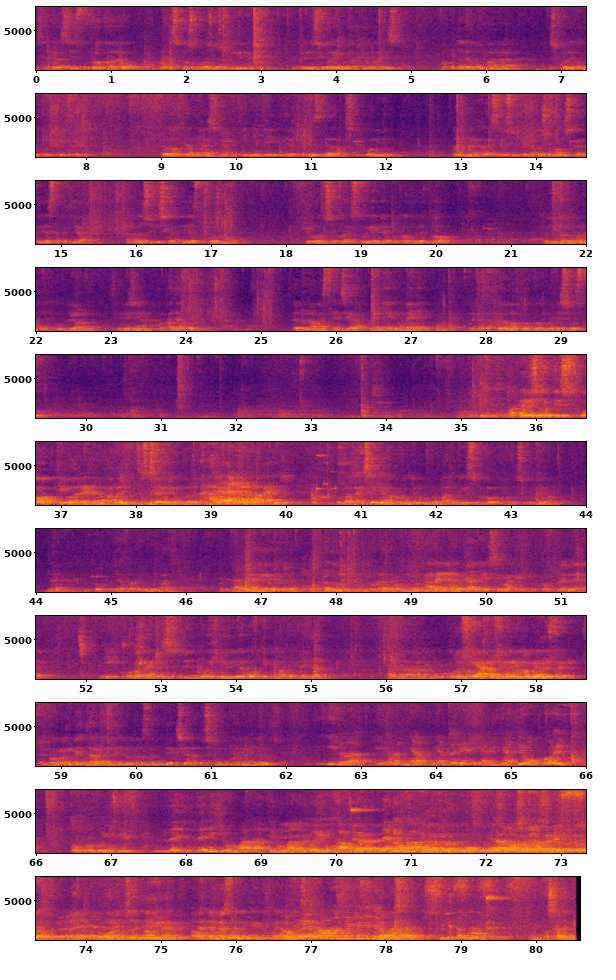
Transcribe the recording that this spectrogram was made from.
συνεργασίες του πρώτου, αλλά ο, ο βασικός όρο όσο πήγαινε και πριν η ώρα ήταν πιο βαρύ, με αποτέλεσμα να δυσκολεύονται του προσφυγιστέ. Θεωρώ ότι ήταν μια σημαντική νίκη, η δεύτερη είναι στην έδρα μας συνεχόμενη. Θέλω να ευχαριστήσω και να δώσω μάλλον συγχαρητήρια στα παιδιά, και να δώσω και συγχαρητήρια στον κόσμο. Και εγώ τους ευχαριστώ γιατί από το πρώτο λεπτό το γήπεδο του Παναθηνικού πλέον θυμίζει τα παλιά χρόνια. Θέλω να είμαστε έτσι αγαπημένοι, ενωμένοι και να καταφέρουμε αυτό που έχουμε θέσει ως στόχο. Μακάρις ερωτήσεις, πω, τι ωραία, να πάμε, τους ξέρουν τώρα. Ο Μπακάρης έχει ένα πρόβλημα με το μάτι, πήγε στο νοσοκομείο. Ναι, με το διάφορα με το μάτι. Θα δούμε και το κάθε Αν δεν είχαν κάτι σημαντικό, πώς το λένε, οι Ο Μπακάρης, όχι, από χτύπημα πρέπει να ήταν. Αλλά Ούτως ή άλλως είναι δηλωμένος στο στο επόμενο Την παιχνίδι. Τετάρτη είναι δηλωμένο στα μεταξύ, αλλά το σημαντικό είναι να είναι Ήθελα, ήθελα μια, μια περιέργεια γιατί ο πρώην το προπονητή δεν, δεν είχε ομάδα, την ομάδα που έχει ο Χάβο. Δηλαδή ο Χάβο. Εγώ νομίζω ότι Ο Χάβο έπιασε την ομάδα. Σου λύθανε.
